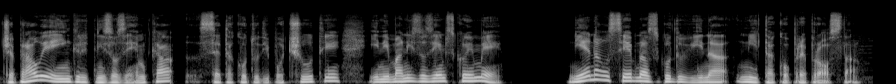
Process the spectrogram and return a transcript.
Čeprav je Ingrid nizozemka, se tako tudi počuti in ima nizozemsko ime. Njena osebna zgodovina ni tako preprosta.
